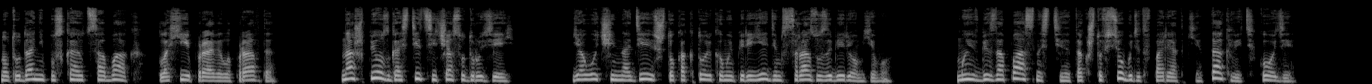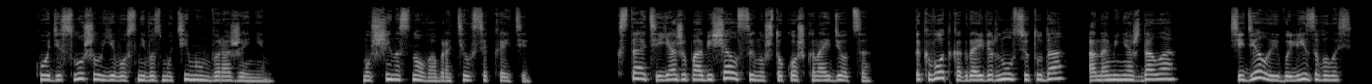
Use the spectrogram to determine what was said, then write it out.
Но туда не пускают собак. Плохие правила, правда? Наш пес гостит сейчас у друзей. Я очень надеюсь, что как только мы переедем, сразу заберем его. Мы в безопасности, так что все будет в порядке. Так ведь, Коди?» Коди слушал его с невозмутимым выражением. Мужчина снова обратился к Кэти. «Кстати, я же пообещал сыну, что кошка найдется. Так вот, когда я вернулся туда, она меня ждала. Сидела и вылизывалась.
